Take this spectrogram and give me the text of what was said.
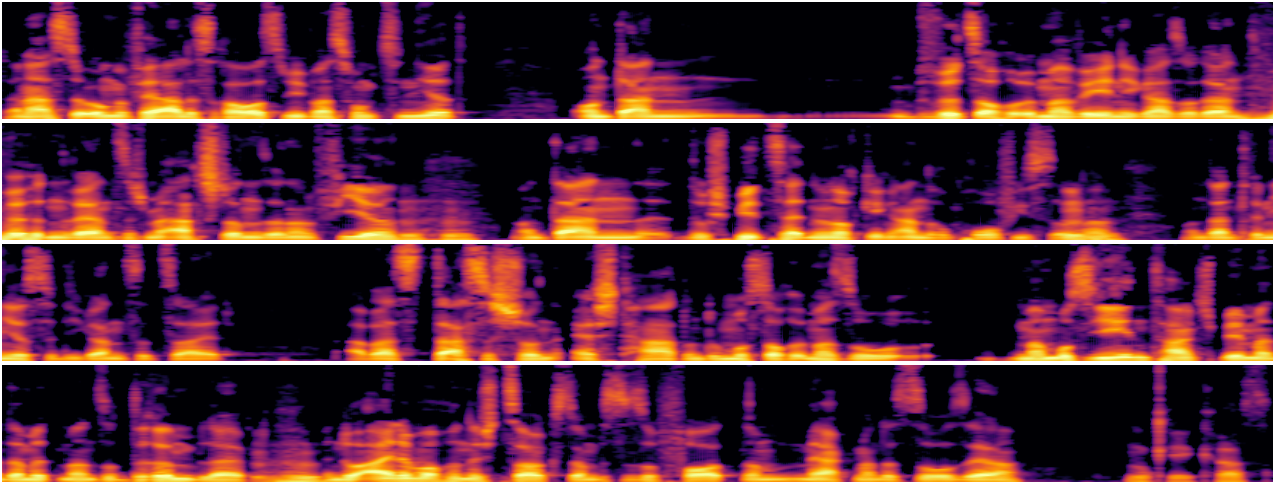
Dann hast du ungefähr alles raus, wie was funktioniert. Und dann wird es auch immer weniger. So, dann würden wären es nicht mehr acht Stunden, sondern vier. Mhm. Und dann, du spielst halt nur noch gegen andere Profis, so, ne? mhm. ne? Und dann trainierst du die ganze Zeit. Aber das ist schon echt hart. Und du musst auch immer so, man muss jeden Tag spielen, damit man so drin bleibt. Mhm. Wenn du eine Woche nicht zockst, dann bist du sofort, dann merkt man das so sehr. Okay, krass.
